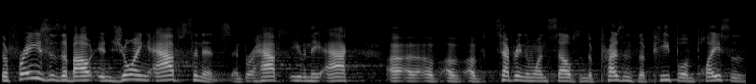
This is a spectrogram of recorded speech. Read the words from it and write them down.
The phrase is about enjoying abstinence and perhaps even the act uh, of, of, of separating oneself in the presence of people and places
